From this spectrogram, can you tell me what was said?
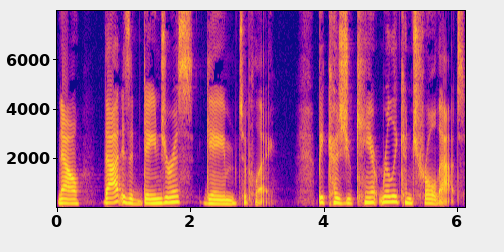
Now, that is a dangerous game to play because you can't really control that.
